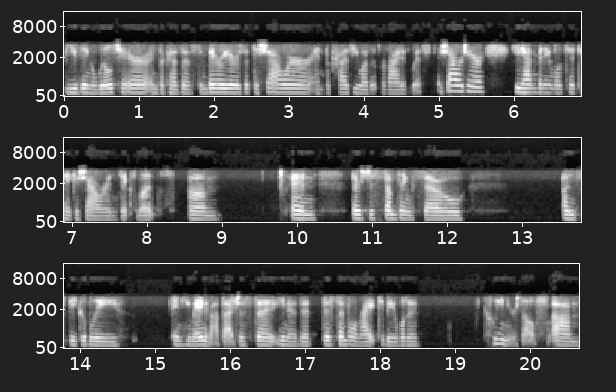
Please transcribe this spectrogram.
using a wheelchair and because of some barriers at the shower and because he wasn't provided with a shower chair, he hadn't been able to take a shower in six months. Um, and there's just something so unspeakably inhumane about that. Just the you know the the simple right to be able to clean yourself um,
